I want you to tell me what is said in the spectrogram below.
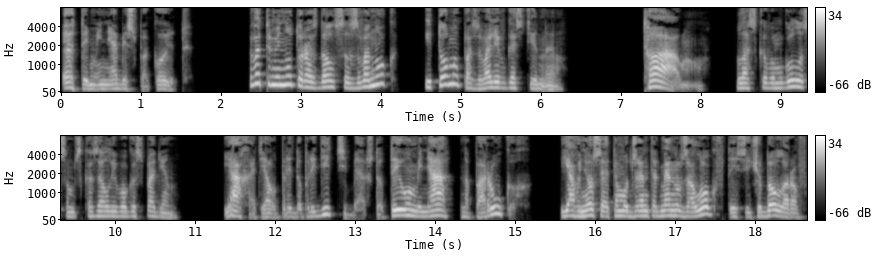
Это меня беспокоит. В эту минуту раздался звонок, и Тома позвали в гостиную. «Там!» — ласковым голосом сказал его господин. Я хотел предупредить тебя, что ты у меня на поруках. Я внес этому джентльмену залог в тысячу долларов,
